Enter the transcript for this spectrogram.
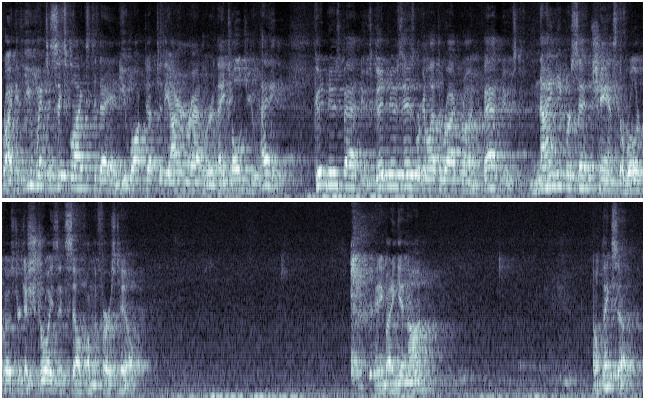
Right? If you went to Six Flags today and you walked up to the Iron Rattler and they told you, hey, good news, bad news. Good news is we're going to let the ride run. Bad news, 90% chance the roller coaster destroys itself on the first hill. Anybody getting on? Don't think so.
